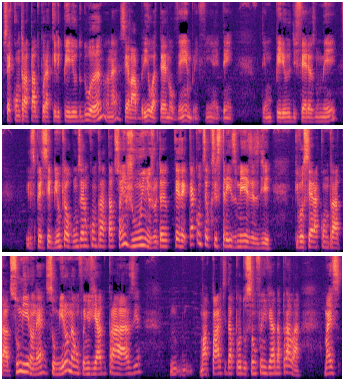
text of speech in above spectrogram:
você é contratado por aquele período do ano, né? sei lá, abril até novembro, enfim, aí tem, tem um período de férias no meio. Eles percebiam que alguns eram contratados só em junho. junho. Então, quer dizer, o que aconteceu com esses três meses de que você era contratado? Sumiram, né? Sumiram não, foi enviado para a Ásia, uma parte da produção foi enviada para lá. Mas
